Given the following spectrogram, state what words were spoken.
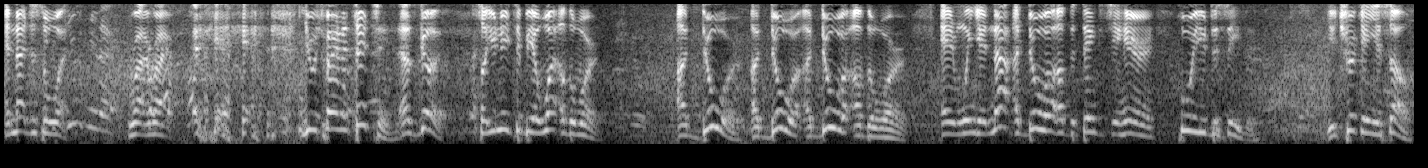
And not just a what? Excuse me there. Right, right. you was paying attention. That's good. So you need to be a what of the word? A doer, a doer, a doer of the word. And when you're not a doer of the things that you're hearing, who are you deceiving? You're tricking yourself,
